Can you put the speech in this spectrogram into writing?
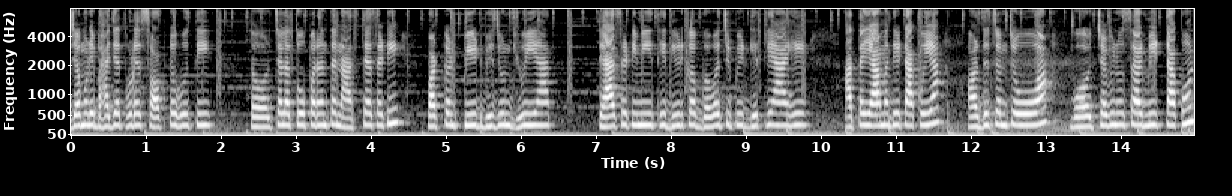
ज्यामुळे भाज्या थोड्या सॉफ्ट होती तर चला तोपर्यंत नाश्त्यासाठी पटकन पीठ भिजून घेऊयात. त्यासाठी मी इथे दीड कप गव्हाचे पीठ घेतले आहे. आता यामध्ये टाकूया अर्ध चमचा ओवा व चवीनुसार मीठ टाकून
